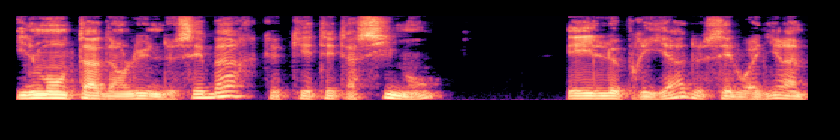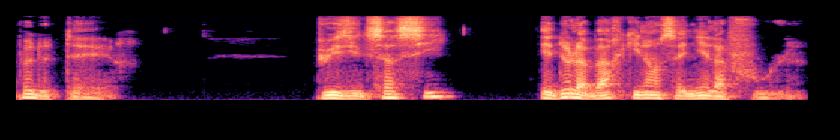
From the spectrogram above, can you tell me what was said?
Il monta dans l'une de ces barques qui était à Simon, et il le pria de s'éloigner un peu de terre. Puis il s'assit, et de la barque il enseignait la foule.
